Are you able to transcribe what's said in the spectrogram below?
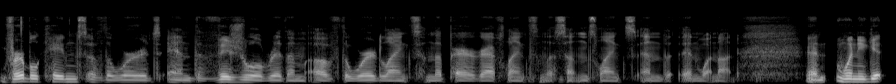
verbal cadence of the words and the visual rhythm of the word lengths and the paragraph lengths and the sentence lengths and and whatnot. And when you get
